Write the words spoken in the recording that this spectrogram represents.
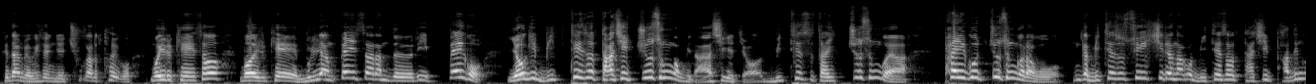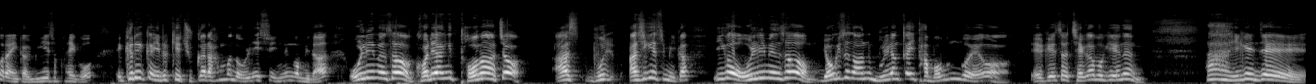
그 다음 여기서 이제 추가로 털고 뭐 이렇게 해서 뭐 이렇게 물량 뺄 사람들이 빼고 여기 밑에서 다시 쭈순 겁니다. 아시겠죠? 밑에서 다시 쭈순 거야. 팔고 쭈순 거라고. 그러니까 밑에서 수익 실현하고 밑에서 다시 받은 거라니까 위에서 팔고. 그러니까 이렇게 주가를 한 번 더 올릴 수 있는 겁니다. 올리면서 거래량이 더 나왔죠? 아, 보, 아시겠습니까? 이거 올리면서 여기서 나오는 물량까지 다 먹은 거예요. 예, 그래서 제가 보기에는 아, 이게 이제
